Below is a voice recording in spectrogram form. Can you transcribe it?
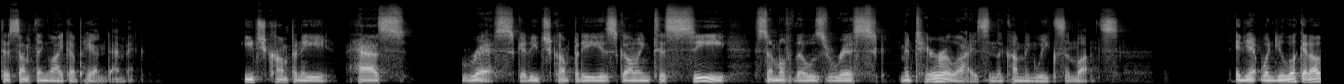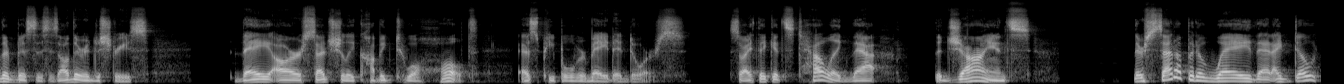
to something like a pandemic. Each company has risk, and each company is going to see some of those risks materialize in the coming weeks and months. And yet, when you look at other businesses, other industries, they are essentially coming to a halt as people remain indoors. So I think it's telling that the Giants, they're set up in a way that I don't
